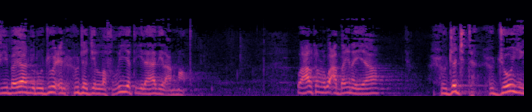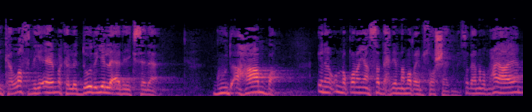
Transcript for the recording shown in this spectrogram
fii bayaani rujuuci اlxujaج اlafdiyaةi ilى hadihi اlanmaad waxaa halkan lagu caddaynayaa xujajta xujooyinka lafdiga ee marka la doodayo la adeegsadaa guud ahaanba inay u noqonayaan saddexdii namad aynu soo sheegnay. Saddex namad maxay ahaayeen?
